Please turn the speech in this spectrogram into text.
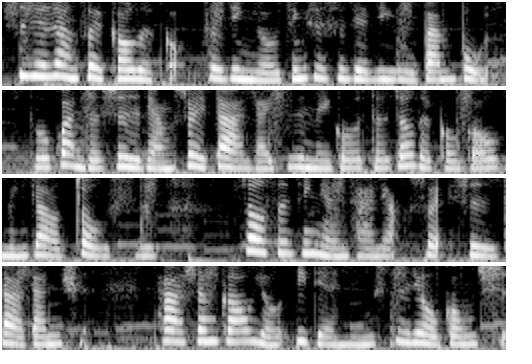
世界上最高的狗最近由金氏世界纪录颁布了。夺冠的是两岁大，来自美国德州的狗狗，名叫宙斯。宙斯今年才两岁，是大丹犬，它身高有一点零四六公尺。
